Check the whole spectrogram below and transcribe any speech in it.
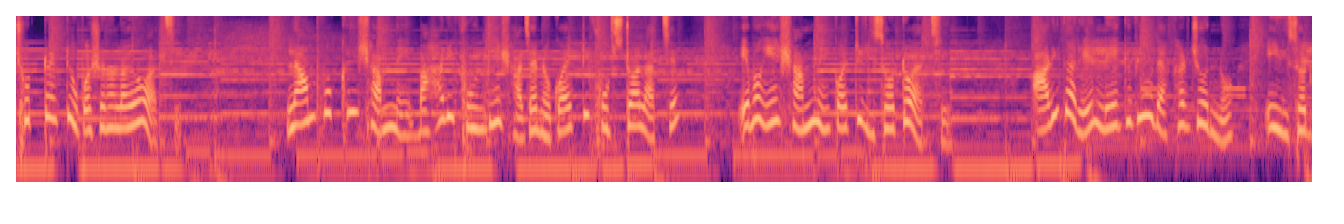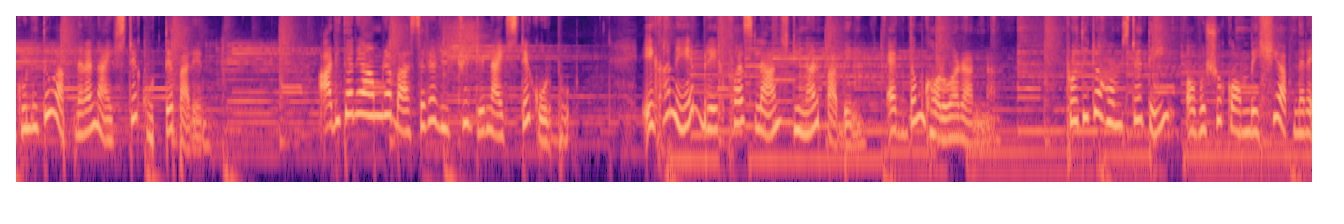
ছোট্ট একটি উপাসনালয়ও আছে। লামপুকুরির সামনে বাহারি ফুল দিয়ে সাজানো কয়েকটি ফুড স্টল আছে এবং এর সামনে কয়েকটি রিসর্টও আছে। আড়িতারে লেক ভিউ দেখার জন্য এই রিসর্টগুলিতেও আপনারা নাইট স্টে করতে পারেন। আড়িতারে আমরা বাচ্চারা রিট্রিটে নাইট স্টে করব। এখানে ব্রেকফাস্ট, লাঞ্চ, ডিনার পাবেন, একদম ঘরোয়া রান্না। প্রতিটা হোমস্টেতেই অবশ্য কম বেশি আপনারা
